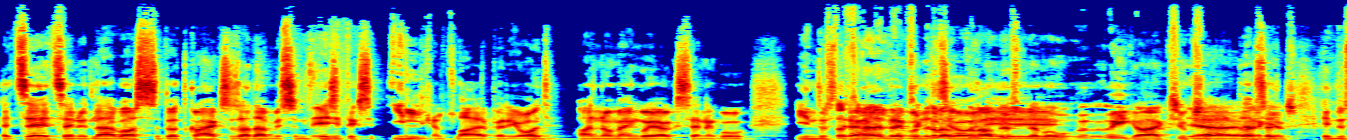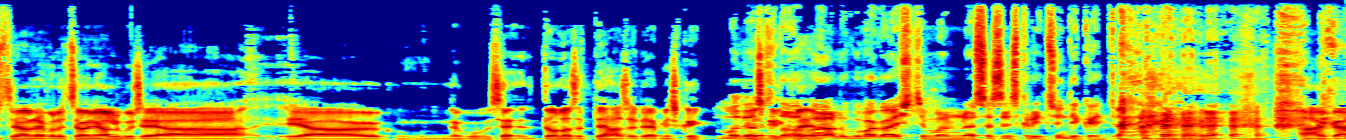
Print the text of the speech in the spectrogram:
et see, et see nüüd läheb aastasse tuhat kaheksasada, mis on esiteks ilgelt lahe periood Anno mängu jaoks, see nagu see kõlab, just nagu õige aeg siukse värgi jaoks. industriaalrevolutsiooni algus ja, ja nagu see tollased tehased ja mis kõik, ma tean seda ajalugu väga hästi, ma olen Assassin's Creed Syndicate. Aga,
